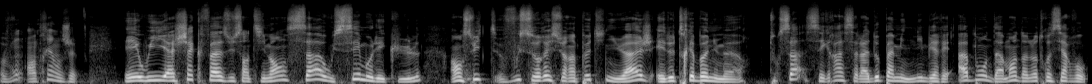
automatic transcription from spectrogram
vont entrer en jeu. Et oui, à chaque phase du sentiment, ça ou ces molécules, ensuite vous serez sur un petit nuage et de très bonne humeur. Tout ça, c'est grâce à la dopamine libérée abondamment dans notre cerveau.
